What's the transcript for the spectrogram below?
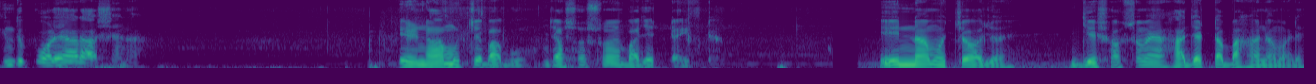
কিন্তু পরে আর আসে না। এর নাম হচ্ছে বাবু, যা সবসময় বাজেট টাইট এর নাম হচ্ছে অজয়, যে সবসময় হাজারটা বাহানা মারে।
